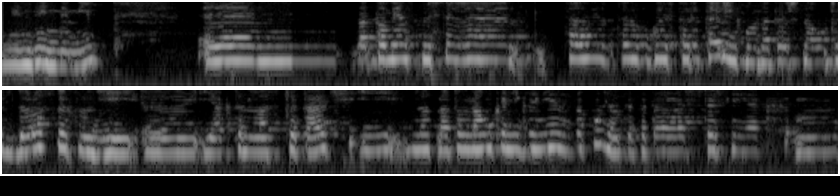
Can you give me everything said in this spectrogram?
między innymi. Natomiast myślę, że cały, cały w ogóle storytelling można też nauczyć dorosłych ludzi, y, jak ten las czytać i na, na tą naukę nigdy nie jest za późno. Ty pytałaś wcześniej, jak, mm,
